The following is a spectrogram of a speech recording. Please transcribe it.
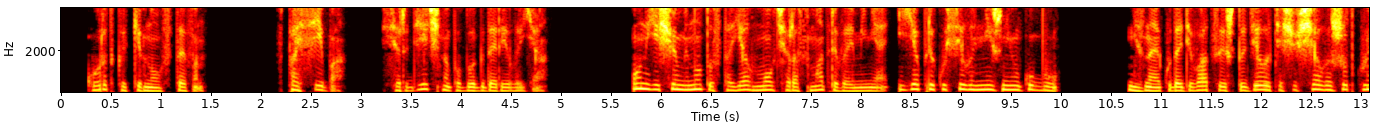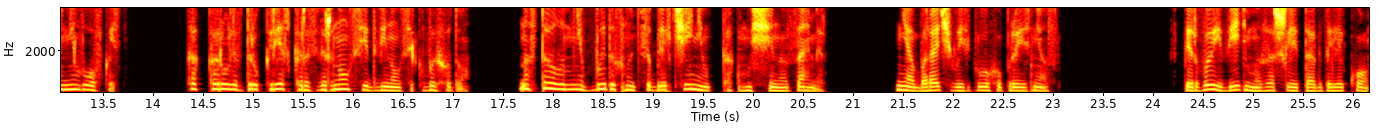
— коротко кивнул Стефан. «Спасибо», — сердечно поблагодарила я. Он еще минуту стоял, молча рассматривая меня, и я прикусила нижнюю губу. Не зная, куда деваться и что делать, ощущала жуткую неловкость как король вдруг резко развернулся и двинулся к выходу. Но стоило мне выдохнуть с облегчением, как мужчина замер. Не оборачиваясь, глухо произнес: Впервые ведьмы зашли так далеко.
